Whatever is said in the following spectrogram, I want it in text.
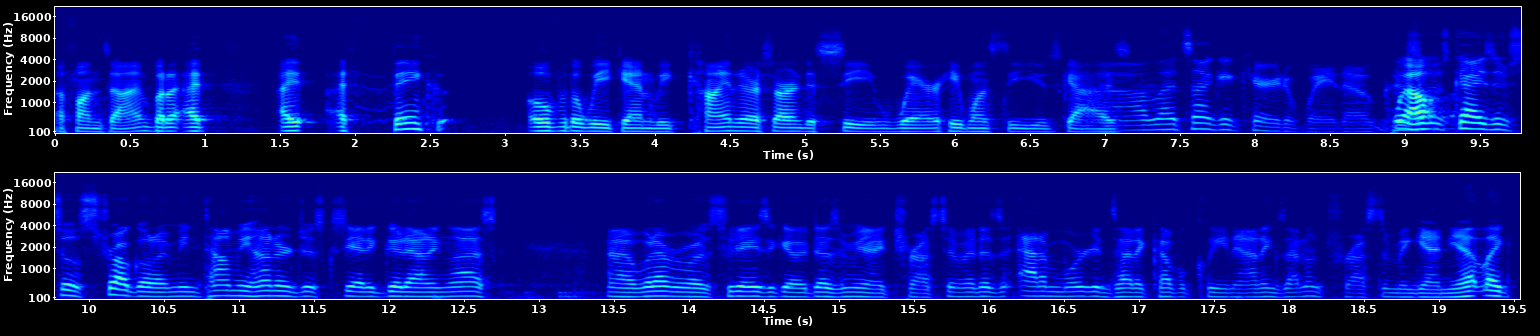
a fun time, but I I I think over the weekend, we kind of are starting to see where he wants to use guys. Uh, let's not get carried away, though, because well, those guys have still struggled. I mean, Tommy Hunter, just because he had a good outing last, uh, whatever it was, two days ago, it doesn't mean I trust him. It doesn't. Adam Morgan's had a couple clean outings. I don't trust him again yet. Like,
